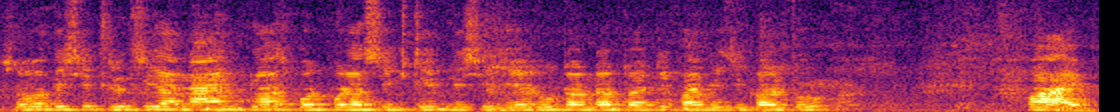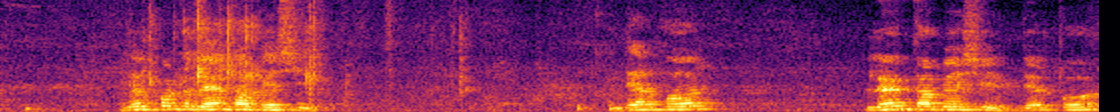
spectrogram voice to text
So this is 3 3 are 9 plus 4 4 are 16. This is here root under 25 is equal to 5. therefore the length of AC therefore length of AC therefore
